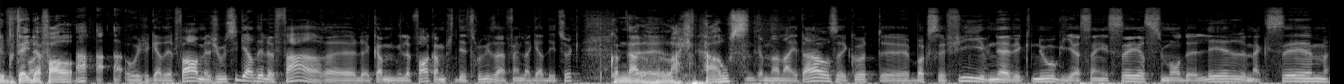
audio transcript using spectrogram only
le bouteilles de phare. Ah, ah, ah, oui, j'ai gardé le phare, mais j'ai aussi gardé le phare, euh, le, comme, le phare comme qui détruise à la fin de la guerre des tucs. Comme dans Euh, le Lighthouse. Comme dans Lighthouse, écoute, euh, Box Sophie est venu avec nous, Guy Saint-Cyr, Simon Delille, Maxime.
